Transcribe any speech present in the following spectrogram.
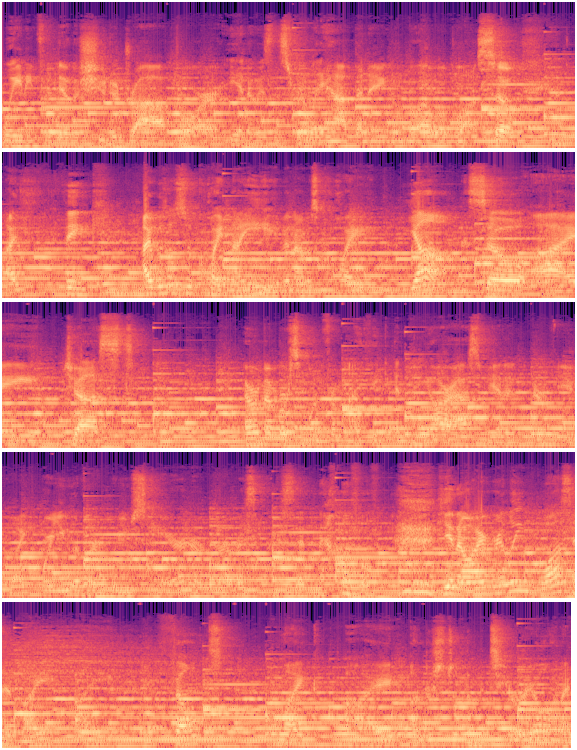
waiting for the other shoe to drop or you know is this really happening blah blah blah so i think i was also quite naive and i was quite young so i just i remember someone from i think npr asked me at an interview like were you ever were you scared or nervous? And i said no. You know i really wasn't. I, I felt like i understood the material and i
